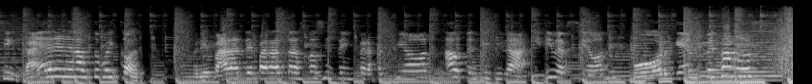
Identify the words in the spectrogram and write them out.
sin caer en el auto boicot. Prepárate para altas dosis de imperfección, autenticidad y diversión, porque empezamos.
